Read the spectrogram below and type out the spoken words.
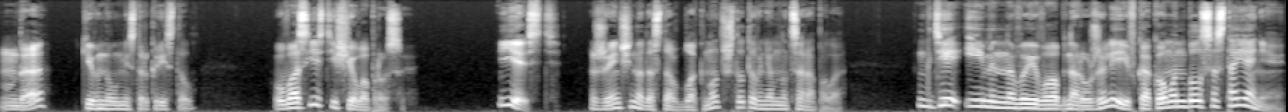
«Да?» — кивнул мистер Кристал. «У вас есть еще вопросы?» «Есть». Женщина, достав блокнот, что-то в нем нацарапала. «Где именно вы его обнаружили и в каком он был состоянии?»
